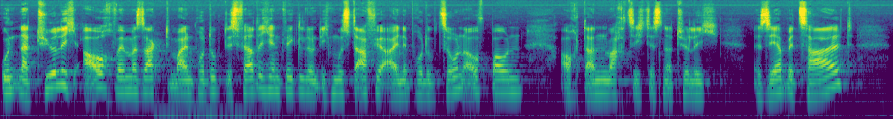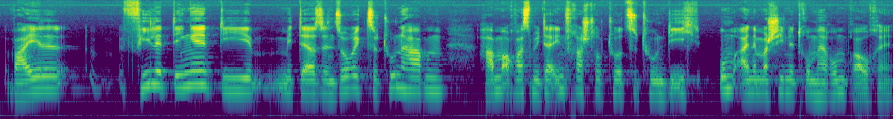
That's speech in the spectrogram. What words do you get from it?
Und natürlich auch, wenn man sagt, mein Produkt ist fertig entwickelt und ich muss dafür eine Produktion aufbauen, auch dann macht sich das natürlich sehr bezahlt, weil viele Dinge, die mit der Sensorik zu tun haben, haben auch was mit der Infrastruktur zu tun, die ich um eine Maschine drumherum brauche.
